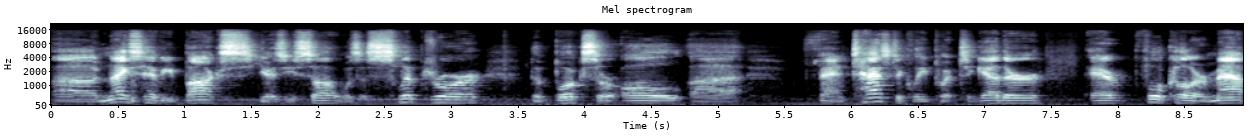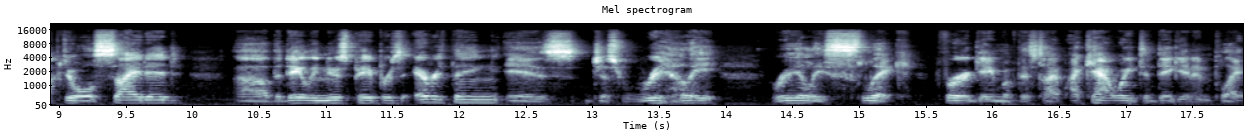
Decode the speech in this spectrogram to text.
Uh, nice heavy box. As you saw, it was a slip drawer. The books are all uh, fantastically put together. Full color map, dual sided. Uh, the daily newspapers, everything is just really, really slick for a game of this type. I can't wait to dig in and play.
